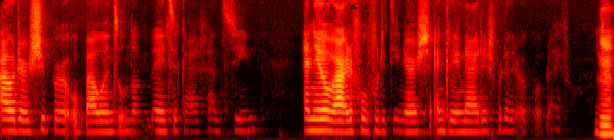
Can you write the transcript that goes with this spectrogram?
ouder super opbouwend om dat mee te krijgen en te zien. En heel waardevol voor de tieners en kringleiders worden er ook wel blij van. Ja.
